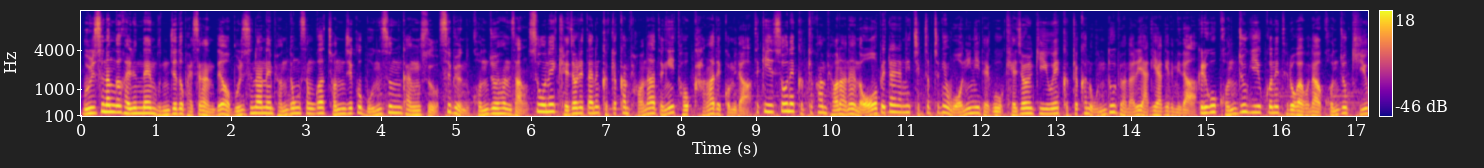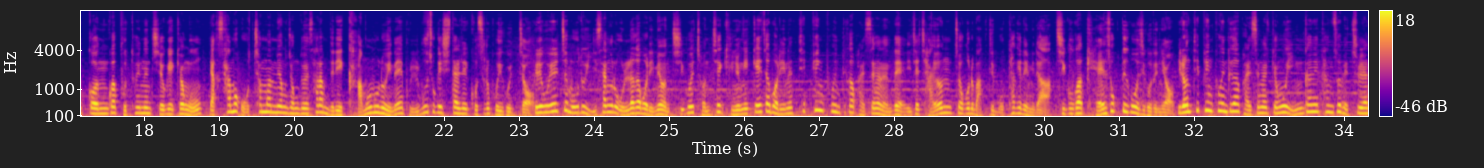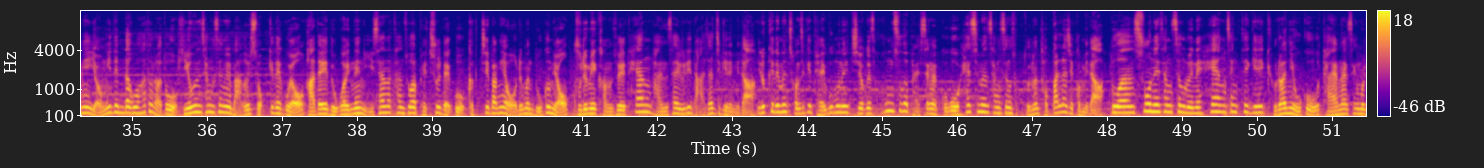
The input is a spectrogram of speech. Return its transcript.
물순환과 관련된 문제도 발생하는데요. 물순환의 변동성과 전지구 몬순 강수, 습윤, 건조 현상, 수온의 계절에 따른 급격한 변화 등이 더욱 강화될 겁니다. 특히 수온의 급격한 변화는 어업의 대량의 직접적인 원인이 되고 계절 기후의 급격한 온도 변화를 야기하게 됩니다. 그리고 건조 기후권에 들어가거나 건조 기후권과 붙어 있는 지역의 경우 약 3억 5천만 명 정도의 사람들이 가뭄으로 인해 물 부족에 시달릴 것으로 보이고 있죠. 그리고 1.5도 이상으로 올라가 버리면 지구의 전체 균형이 깨져버리는 tipping point가 발생하는데 이제 자연적으로 막지 못하게 됩니다. 지구가 계속 뜨거워지거든요. 이런 tipping point가 발생할 경우 인간의 탄소 배출량이 0이 된다고 하더라도 기온 상승을 막을 수 없게 되고요. 바다에 녹아있는 이산화탄소가 배출되고 극지방의 얼음은 녹으며 구름이 감소해 태양 반사율이 낮아지게 됩니다. 이렇게 되면 전 세계 대부분의 지역에서 홍수가 발생할 거고 해수면 상승 속도는 더 빨라질 겁니다. 또한 수온의 상승으로 인해 해양 생태계에 교란이 오고 다양한 생물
